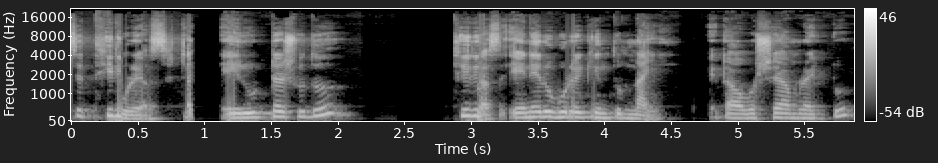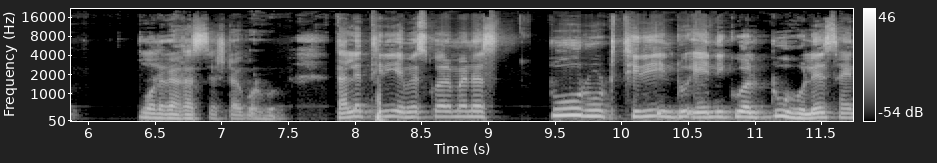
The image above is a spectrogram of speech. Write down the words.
থ্রি উপরে আছে। এই রুটটা শুধু থ্রি আছে এন এর উপরে কিন্তু নাই। এটা অবশ্যই আমরা একটু মনে রাখার চেষ্টা করব। তাহলে three M square minus two root three into N equal two হলে sine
